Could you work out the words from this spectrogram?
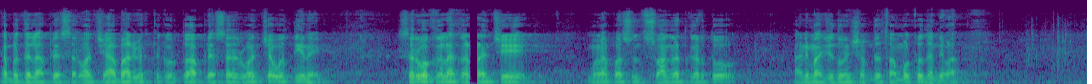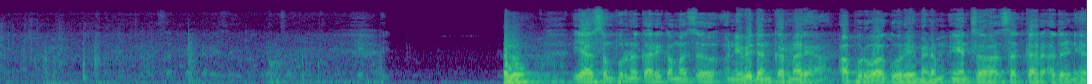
त्याबद्दल आपल्या सर्वांचे आभार व्यक्त करतो. आपल्या सर्वांच्या वतीने सर्व कलाकारांचे मनापासून स्वागत करतो आणि माझे दोन शब्द थांबवतो. धन्यवाद. हॅलो. या संपूर्ण कार्यक्रमाचं निवेदन करणाऱ्या अपूर्वा गोरे मॅडम यांचा सत्कार आदरणीय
